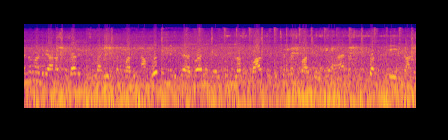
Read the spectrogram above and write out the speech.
என்ன மாதிரியான ஸ்பெஷாலிட்டிஸ் எல்லாம் இருக்குன்னு பார்த்தீங்கன்னா போட்டிங் இருக்குது அக்வாரியம் இருக்குது ப்ளஸ் பார்க் இருக்குது சில்ட்ரன்ஸ் பார்க் இருக்குது அண்ட் குக் பண்ணுறதுக்கு இருக்குது அண்ட்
